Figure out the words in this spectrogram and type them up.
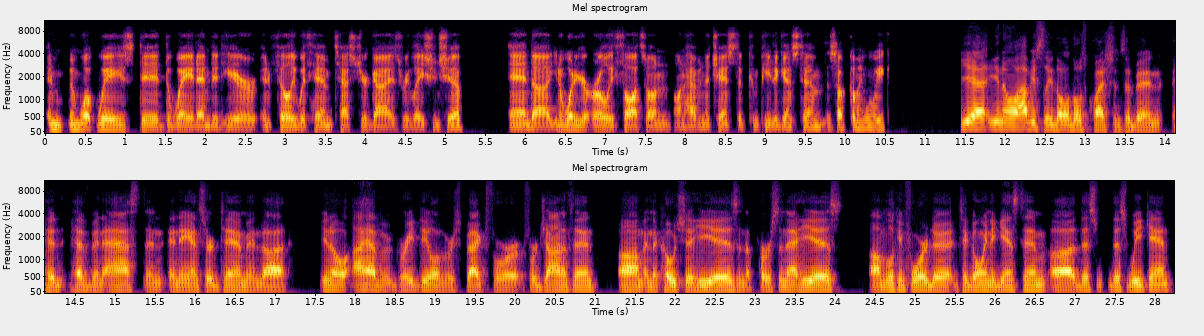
in, in what ways did the way it ended here in Philly with him test your guys' relationship? And, uh, you know, what are your early thoughts on on having a chance to compete against him this upcoming week? Yeah, you know, obviously all those questions have been had, have been asked and, and answered, Tim. And uh, you know, I have a great deal of respect for for Jonathan um, and the coach that he is and the person that he is. I'm looking forward to to going against him uh, this this weekend.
